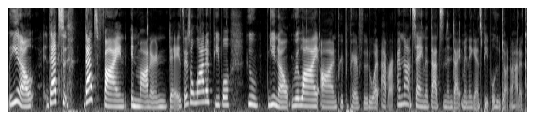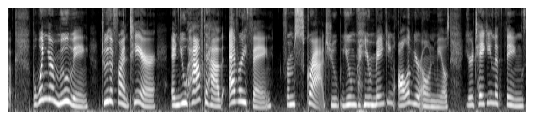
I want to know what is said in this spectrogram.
you know, that's that's fine in modern days. There's a lot of people who, you know, rely on pre-prepared food whatever. I'm not saying that that's an indictment against people who don't know how to cook. But when you're moving to the frontier and you have to have everything from scratch. You you you're making all of your own meals. You're taking the things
